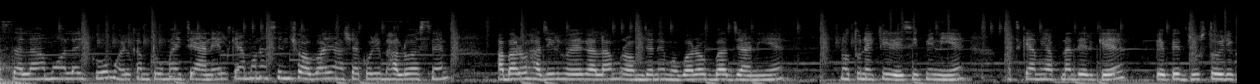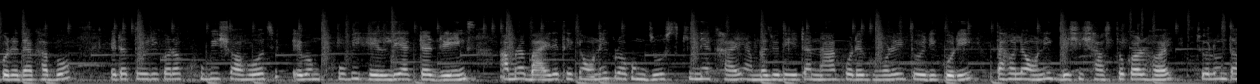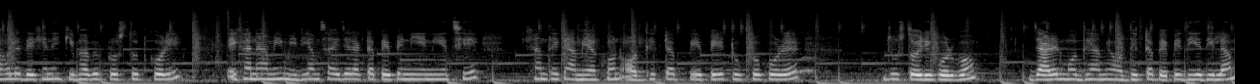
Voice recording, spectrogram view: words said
আসসালামু আলাইকুম, welcome to my channel. কেমন আছেন সবাই? আশা করি ভালো আছেন। আবারও হাজির হয়ে গেলাম রমজানে মোবারকবাদ জানিয়ে নতুন একটি রেসিপি নিয়ে। আজকে আমি আপনাদেরকে পেঁপের জুস তৈরি করে দেখাবো। এটা তৈরি করা খুবই সহজ এবং খুবই হেলদি একটা ড্রিঙ্কস আমরা বাইরে থেকে অনেক রকম জুস কিনে খাই। আমরা যদি এটা না করে ঘরেই তৈরি করি, তাহলে অনেক বেশি স্বাস্থ্যকর হয়। চলুন তাহলে দেখে নিই কীভাবে প্রস্তুত করি। এখানে আমি মিডিয়াম সাইজের একটা পেঁপে নিয়ে নিয়েছি। এখান থেকে আমি এখন অর্ধেকটা পেঁপে টুকরো করে জুস তৈরি করব। জারের মধ্যে আমি অর্ধেকটা পেঁপে দিয়ে দিলাম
